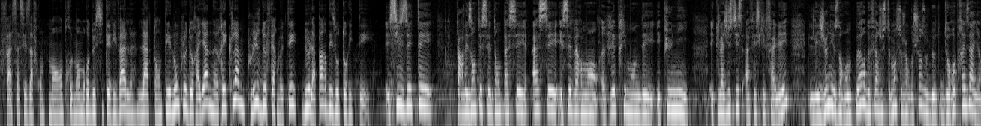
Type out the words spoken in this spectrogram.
Face à ces affrontements entre membres de cités rivales, la tante et l'oncle de Ryan réclament plus de fermeté de la part des autorités. Et s'ils étaient par les antécédents passés assez et sévèrement réprimandés et punis et que la justice a fait ce qu'il fallait, les jeunes, ils auront peur de faire justement ce genre de choses ou de, de représailles.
